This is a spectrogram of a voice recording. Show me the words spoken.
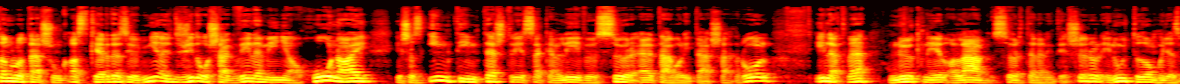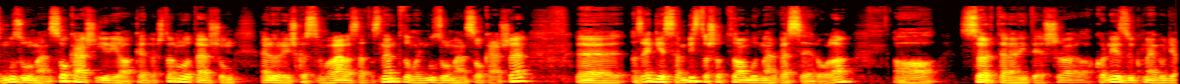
tanulótársunk azt kérdezi, hogy mi a zsidóság véleménye a hónaj és az intim testrészeken lévő szőr eltávolításáról, illetve nőknél a láb szörtelenítéséről. Én úgy tudom, hogy ez muzulmán szokás, írja a kedves tanulótársunk, előre is köszönöm a válaszát, azt nem tudom, hogy muzulmán szokás-e. Az egészen biztos, hogy Talmud már beszél róla, a szörtelenítésről. Akkor nézzük meg, ugye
